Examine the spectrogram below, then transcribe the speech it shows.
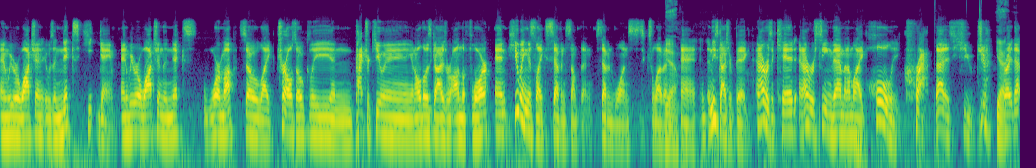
and we were watching. It was a Knicks Heat game, and we were watching the Knicks warm up. So like Charles Oakley and Patrick Ewing and all those guys were on the floor, and Ewing is like seven something, seven one, six eleven, Yeah. and, and and these guys are big. And I was a kid, and I remember seeing them, and I'm like, holy crap, that is huge. Yeah. Right. That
